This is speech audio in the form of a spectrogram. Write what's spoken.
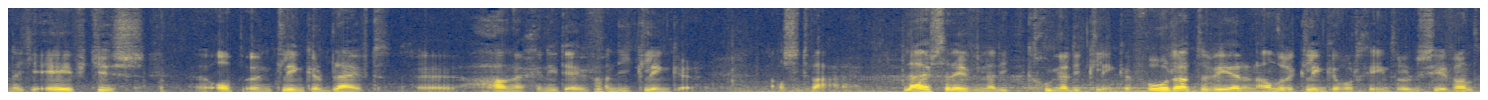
dat je eventjes op een klinker blijft hangen. Geniet even van die klinker, als het ware. Luister even naar die, goed naar die klinker, voordat er weer een andere klinker wordt geïntroduceerd. Want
